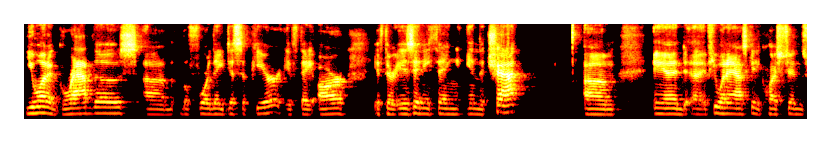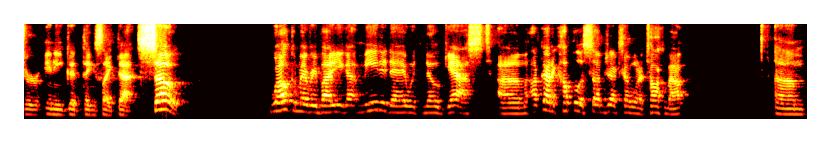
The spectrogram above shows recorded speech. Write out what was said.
You want to grab those um, before they disappear if they are, if there is anything in the chat. Um, and uh, if you want to ask any questions or any good things like that. So, welcome everybody. You got me today with no guest. Um, I've got a couple of subjects I want to talk about. Um,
